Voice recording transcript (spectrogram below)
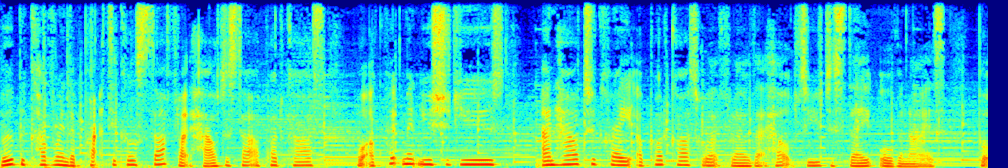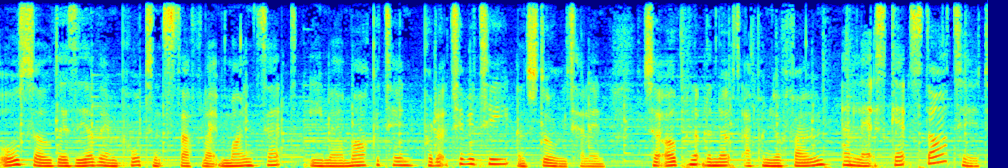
We'll be covering the practical stuff like how to start a podcast, what equipment you should use, and how to create a podcast workflow that helps you to stay organized. But also, there's the other important stuff like mindset, email marketing, productivity, and storytelling. So, open up the Notes app on your phone and let's get started.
